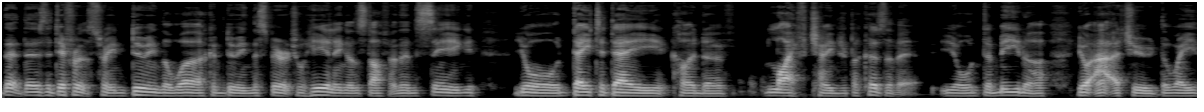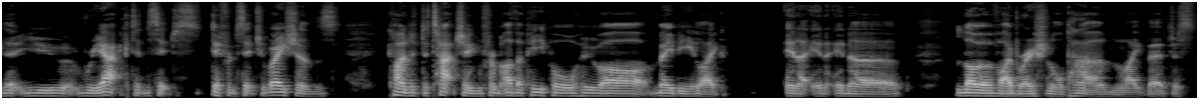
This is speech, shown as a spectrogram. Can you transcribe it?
that there's a difference between doing the work and doing the spiritual healing and stuff and then seeing your day-to-day kind of life change because of it your demeanor your attitude the way that you react in different situations kind of detaching from other people who are maybe like in a in, in a lower vibrational pattern like they're just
